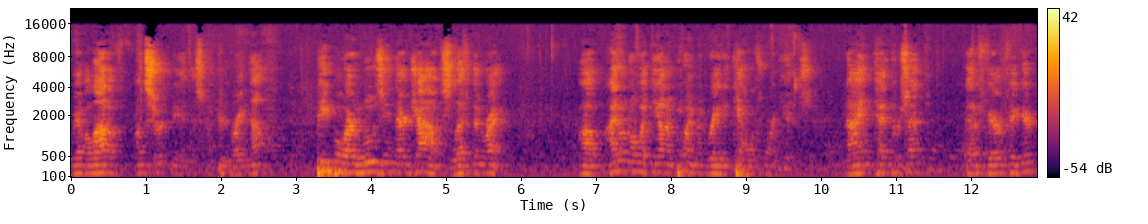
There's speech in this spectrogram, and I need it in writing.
We have a lot of uncertainty in this country right now. People are losing their jobs left and right. Um, I don't know what the unemployment rate in California is. Nine, ten percent? Is that a fair figure?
